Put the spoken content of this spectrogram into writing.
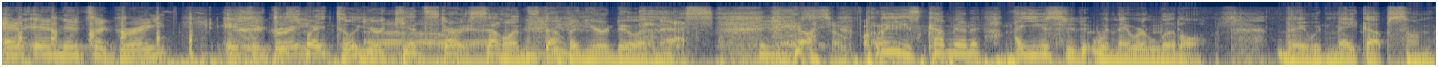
and it's a great, it's a great. Just wait till your oh, kids start selling stuff and you're doing this. You're like, so funny. Please come in. I used to, when they were little, they would make up some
